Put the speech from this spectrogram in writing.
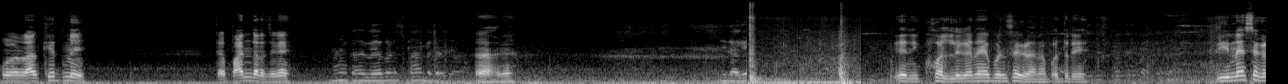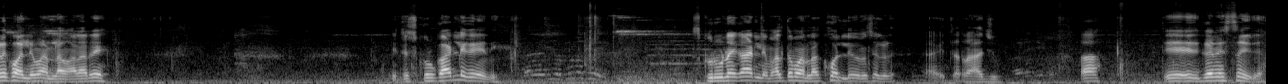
कोण खेत नाही? काय पाणी धरायचं काय? नाही काय वेगळंच काम आहे हा. यांनी खोलले का नाही पण सगळ्यांना पत्रे. ती नाही सगळे खोलले मानला मला रे. याचे स्क्रू काढले का यांनी? स्क्रू नाही काढले मला तर म्हणला खोलले म्हणून सगळं. काय तर राजू. हा ते गणेशचं आहे त्या.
